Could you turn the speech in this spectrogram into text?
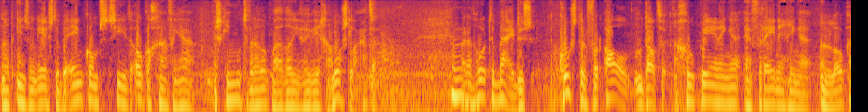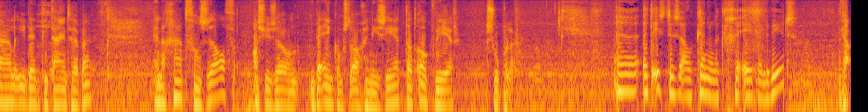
dat in zo'n eerste bijeenkomst zie je het ook al gaan van ja, misschien moeten we dat ook wel weer gaan loslaten. Maar dat hoort erbij. Dus koester vooral dat groeperingen en verenigingen een lokale identiteit hebben. En dan gaat vanzelf, als je zo'n bijeenkomst organiseert, dat ook weer soepeler. Uh, het is dus al kennelijk geëvalueerd. Ja.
